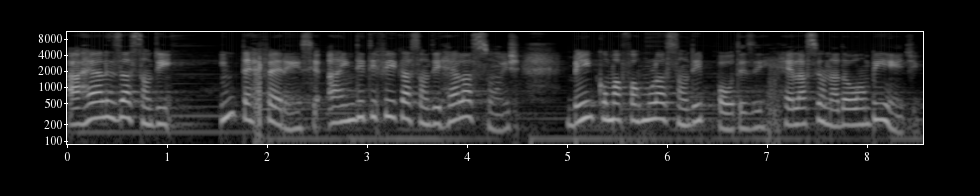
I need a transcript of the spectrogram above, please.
a realização de interferência, a identificação de relações, bem como a formulação de hipótese relacionada ao ambiente.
